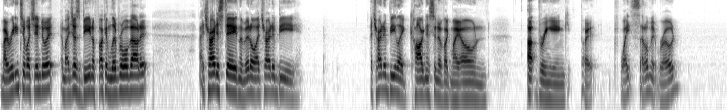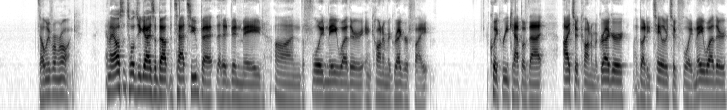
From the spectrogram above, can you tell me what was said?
Am I reading too much into it? Am I just being a fucking liberal about it? I try to stay in the middle. I try to be I try to be like cognizant of like my own upbringing, but White Settlement Road? Tell me if I'm wrong. And I also told you guys about the tattoo bet that had been made on the Floyd Mayweather and Conor McGregor fight. Quick recap of that. I took Conor McGregor. My buddy Taylor took Floyd Mayweather.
